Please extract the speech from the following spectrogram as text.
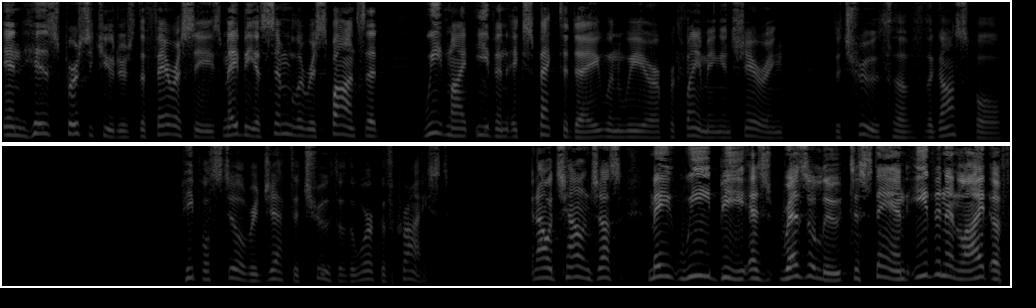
in his persecutors, the Pharisees, maybe a similar response that we might even expect today when we are proclaiming and sharing the truth of the gospel. People still reject the truth of the work of Christ. And I would challenge us may we be as resolute to stand, even in light of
